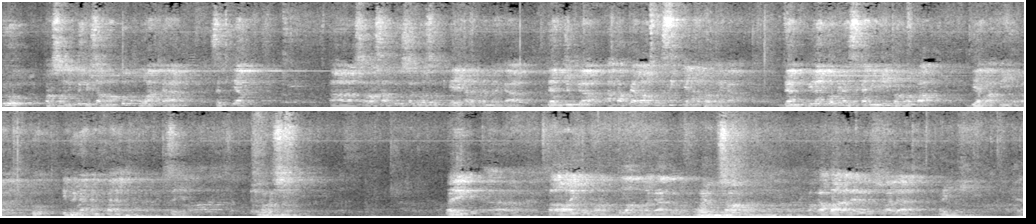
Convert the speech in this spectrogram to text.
grup person itu bisa mampu menguatkan setiap uh, suara satu, suara dua, suara tiga yang ada pada mereka dan juga akapela musik yang ada pada mereka. Dan bila kombinasikan ini bermanfaat dia mati kembali. Itu diperingatkan kepada penonton itu saja. Terima kasih. Baik uh, assalamualaikum warahmatullahi wabarakatuh. Waalaikumsalam apa kabar ada dari syuhada? Baik. Ya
